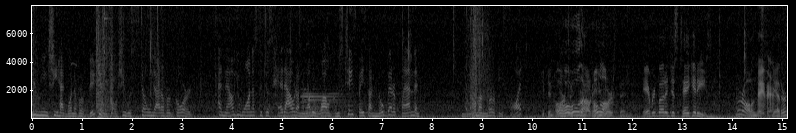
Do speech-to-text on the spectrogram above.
You mean she had one of her visions while she was stoned out of her gourd? And now you want us to just head out on another wild goose chase based on no better plan than Mama Murphy saw it? It can Oh, hardly hold on, out hold on. worse than Everybody just take it easy. We're all in this Hey there. together.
